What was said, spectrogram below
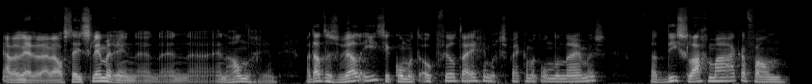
ja, we werden daar wel steeds slimmer in en, en, en handiger in. Maar dat is wel iets, ik kom het ook veel tegen in mijn gesprekken met ondernemers, dat die slag maken van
